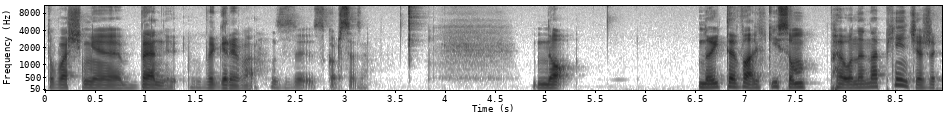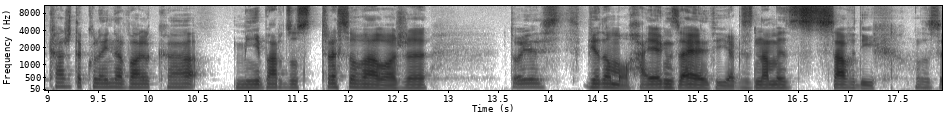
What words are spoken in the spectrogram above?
to właśnie Benny wygrywa z Scorsese. No. No i te walki są pełne napięcia, że każda kolejna walka mnie bardzo stresowała, że to jest, wiadomo, high anxiety, jak znamy z Savdich, z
